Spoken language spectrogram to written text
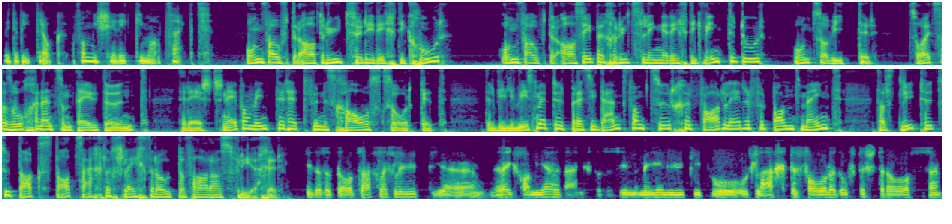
wie der Beitrag von Michel Eckimann zeigt. Unfall auf der A3 Zürich Richtung Chur, Unfall auf der A7 Kreuzlingen Richtung Winterthur und so weiter. So hat es das Wochenende zum Teil tönt. Der erste Schnee vom Winter hat für ein Chaos gesorgt. Der Willi Wismer, der Präsident des Zürcher Fahrlehrerverband, meint, dass die Leute heutzutage tatsächlich schlechter Auto fahren als früher. Es gibt also tatsächlich Leute, die äh, reklamieren, denken, dass es immer mehr Leute gibt, die schlechter fahren auf der Straße.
